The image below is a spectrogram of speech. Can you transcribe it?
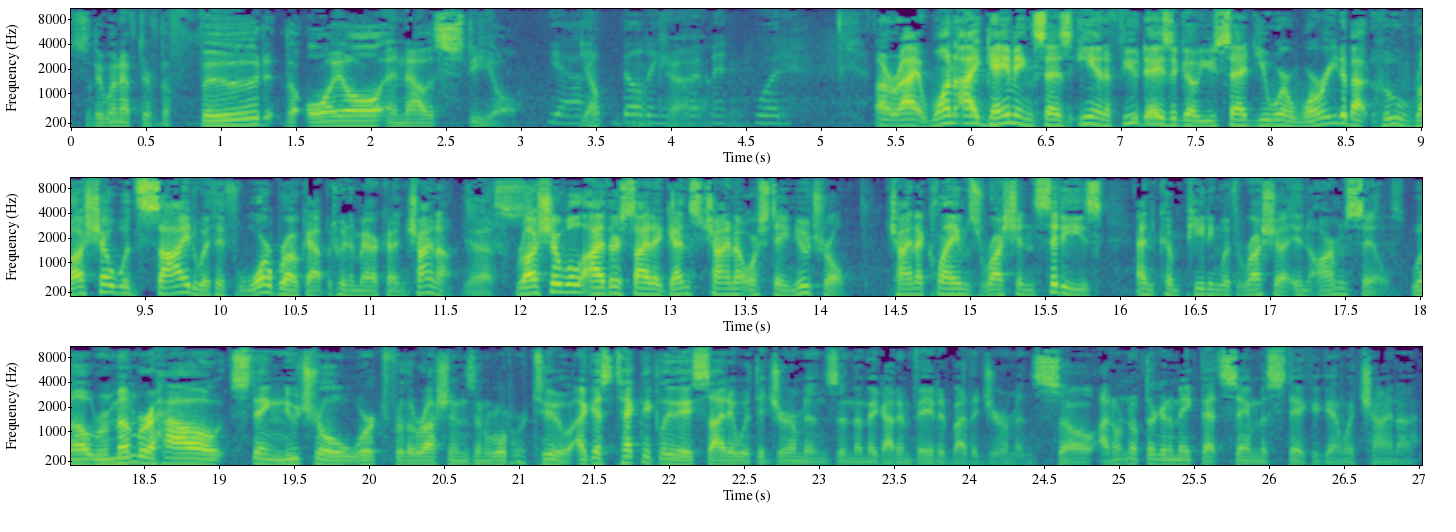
So they went after the food, the oil, and now the steel. Yeah. Yep. Building Okay. equipment would. All right. One Eye Gaming says, Ian, a few days ago you said you were worried about who Russia would side with if war broke out between America and China. Yes. Russia will either side against China or stay neutral. China claims Russian cities and competing with Russia in arms sales. Well, remember how staying neutral worked for the Russians in World War II? I guess technically they sided with the Germans and then they got invaded by the Germans. So I don't know if they're going to make that same mistake again with China.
